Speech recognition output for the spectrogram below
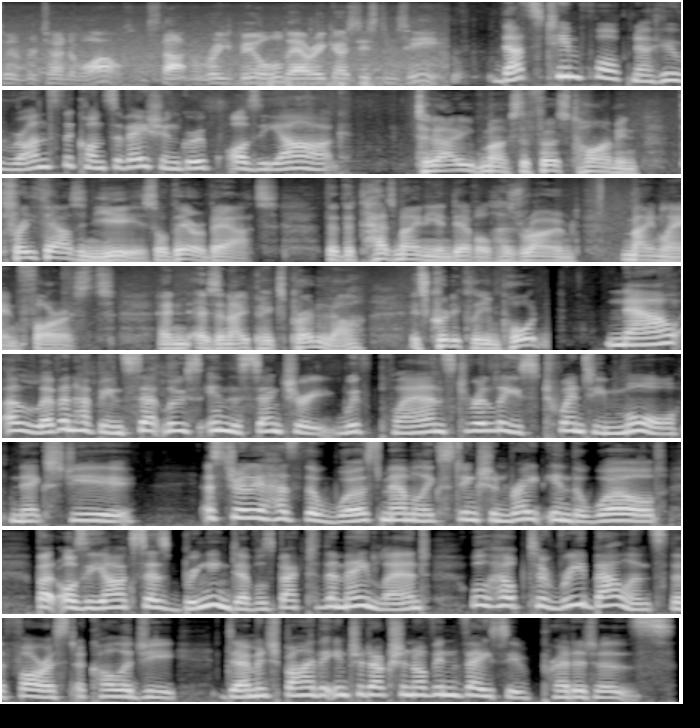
to return to wild and start and rebuild our ecosystems here. That's Tim Faulkner, who runs the conservation group Aussie Ark. Today marks the first time in 3,000 years or thereabouts that the Tasmanian devil has roamed mainland forests. And as an apex predator, it's critically important. Now, 11 have been set loose in the sanctuary, with plans to release 20 more next year. Australia has the worst mammal extinction rate in the world, but Aussie Ark says bringing devils back to the mainland will help to rebalance the forest ecology, damaged by the introduction of invasive predators.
